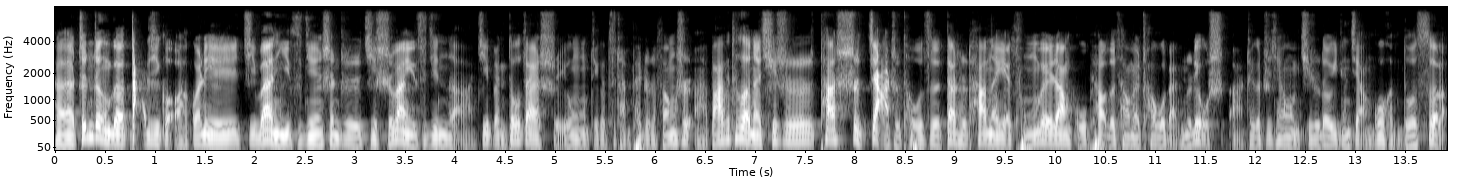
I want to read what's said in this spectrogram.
呃，真正的大机构啊，管理几万亿资金甚至几十万亿资金的啊，基本都在使用这个资产配置的方式啊。巴菲特呢，其实他是价值投资，但是他呢也从未让股票的仓位超过百分之六十啊。这个之前我们其实都已经讲过很多次了。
